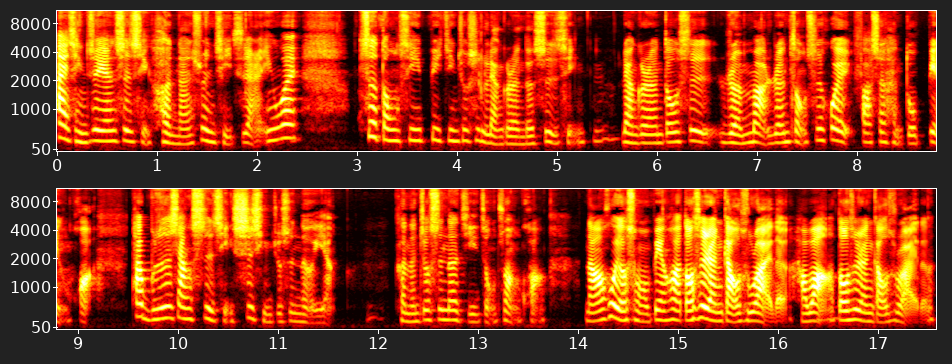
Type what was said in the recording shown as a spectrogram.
爱情这件事情很难顺其自然，因为。这东西毕竟就是两个人的事情，两个人都是人嘛，人总是会发生很多变化。它不是像事情，事情就是那样，可能就是那几种状况，然后会有什么变化，都是人搞出来的，好不好？都是人搞出来的。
